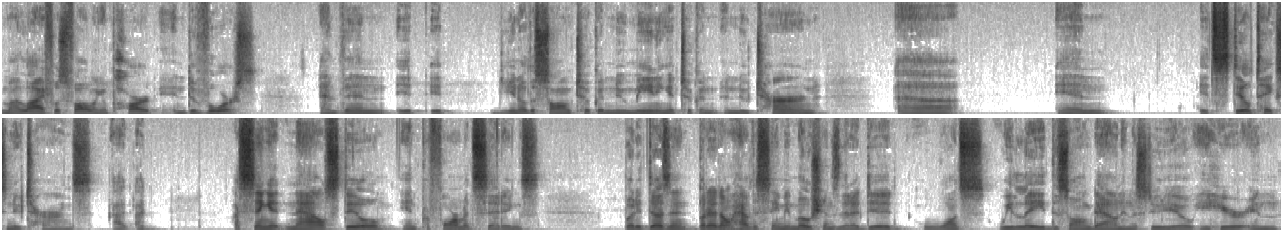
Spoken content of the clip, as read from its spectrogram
my life was falling apart in divorce. And then it, it you know, the song took a new meaning, it took a, a new turn. Uh, and it still takes new turns. I, I, I sing it now still in performance settings, but it doesn't, but I don't have the same emotions that I did once we laid the song down in the studio here in,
